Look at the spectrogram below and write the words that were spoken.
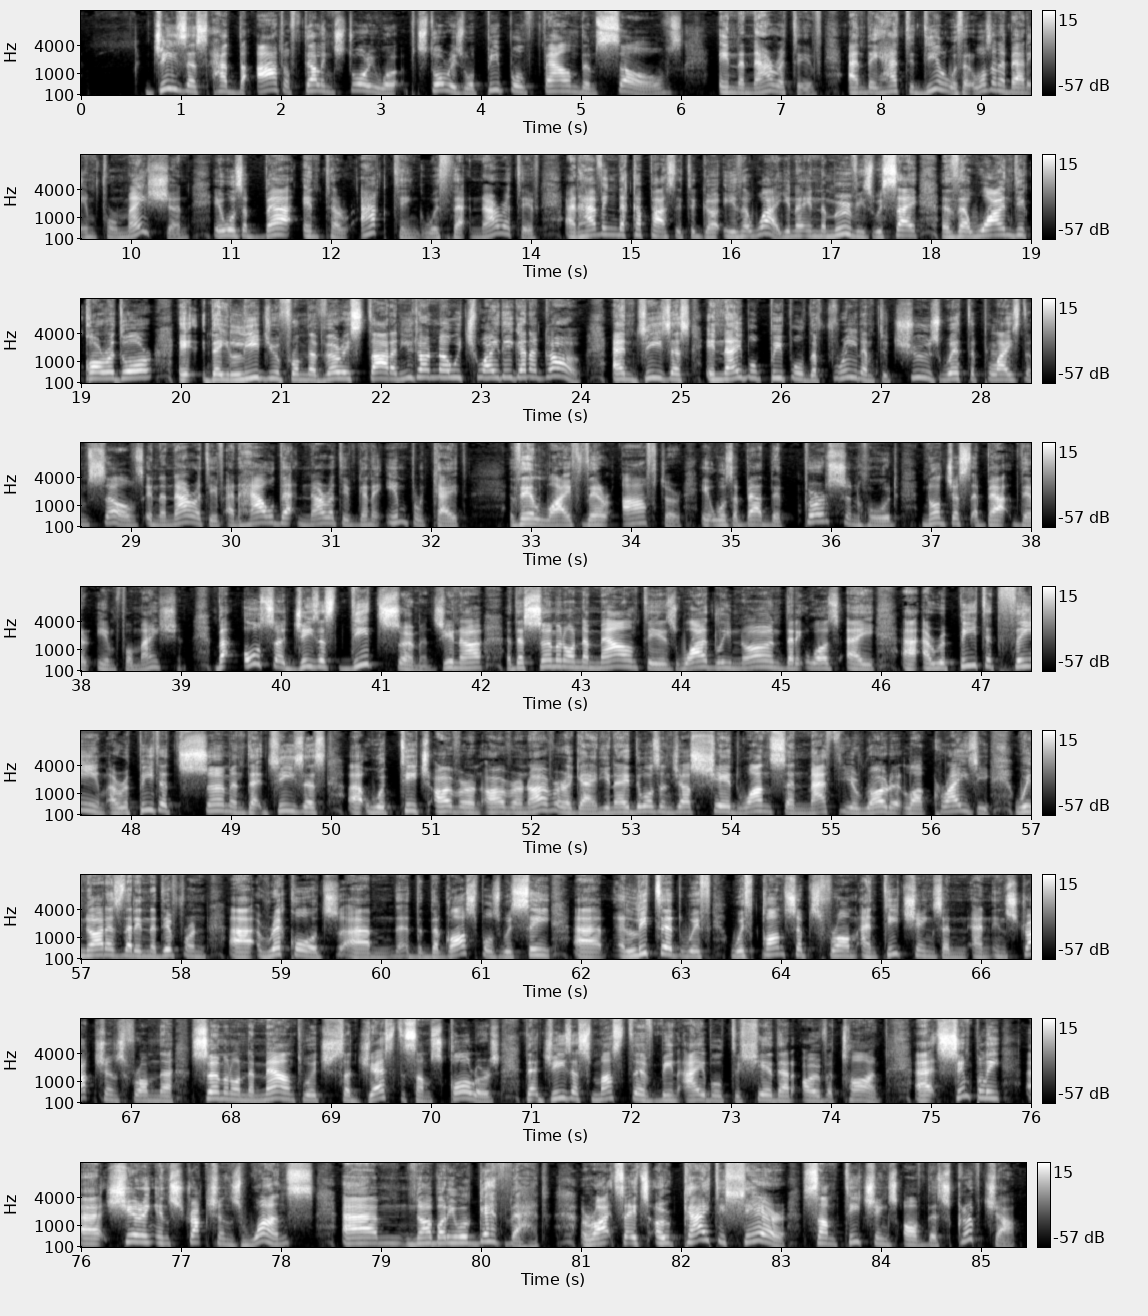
Jesus had the art of telling story where, stories where people found themselves in the narrative and they had to deal with it. It wasn't about information, it was about interacting with that narrative and having the capacity to go either way. You know, in the movies, we say the windy corridor, it, they lead you from the very start and you don't know which way they're going to go. And Jesus enabled people the freedom to choose where to place themselves in the narrative and how that narrative going to implicate their life thereafter. It was about the personhood, not just about their information. But also, Jesus did sermons. You know, the Sermon on the Mount is widely known that it was a, a, repeated theme, a repeated sermon that Jesus uh, would teach over and over and over again. You know, it wasn't just shared once and Matthew wrote it like crazy. We notice that in the different uh, records, um, the, the, Gospels, we see uh, littered with, with concepts from and teachings and, and instructions from the Sermon on the Mount, which suggest to some scholars that Jesus must have been able to share that over time. Uh, simply uh, sharing instructions once, um, nobody will get that, right? So it's okay to share some teachings of the scripture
